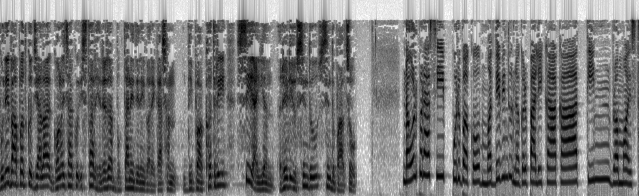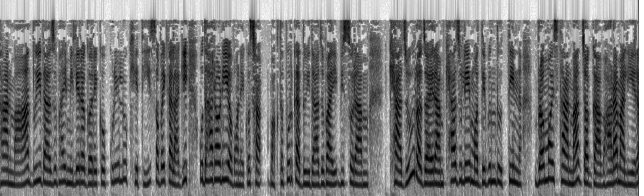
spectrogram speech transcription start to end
बुने बापतको ज्याला गलैँचाको स्तर हेरेर भुक्तानी दिने गरेका छन्। दीपक खत्री सीआईएन रेडियो सिन्धु सिन्धुपाल्चोक नवलपरासी पूर्वको मध्यबिन्दु नगरपालिकाका तीन ब्रह्म स्थानमा दुई दाजुभाइ मिलेर गरेको कुरेलो खेती सबैका लागि उदाहरणीय बनेको छ। भक्तपुरका दुई दाजुभाइ विश्वराम ख्याजु र जयराम ख्याजुले मध्यबिन्दु तीन ब्रह्म स्थानमा जग्गा भाडामा लिएर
